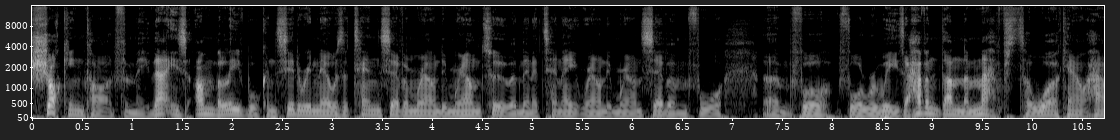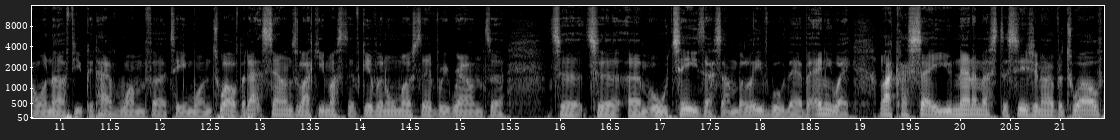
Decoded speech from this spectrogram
Shocking card for me. That is unbelievable considering there was a 10 7 round in round two and then a 10 8 round in round seven for. Um, for for Ruiz, I haven't done the maths to work out how on earth you could have 113, 112, but that sounds like he must have given almost every round to to to um, Ortiz. That's unbelievable there. But anyway, like I say, unanimous decision over 12.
